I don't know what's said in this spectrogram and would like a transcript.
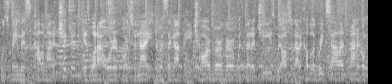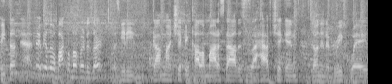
whose famous Kalamata chicken is what I ordered for tonight. The rest I got the char burger with feta cheese. We also got a couple of Greek salads, pita, and maybe a little baklava for dessert. Let's get eating. Got my chicken Kalamata style. This is a half chicken done in a Greek way.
